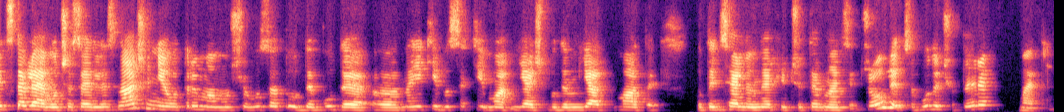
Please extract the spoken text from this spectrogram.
Підставляємо чисельне значення, отримаємо, що висоту, де буде, е, на якій висоті м'яч буде мати потенціальну енергію 14 джоулів, це буде 4 метри.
